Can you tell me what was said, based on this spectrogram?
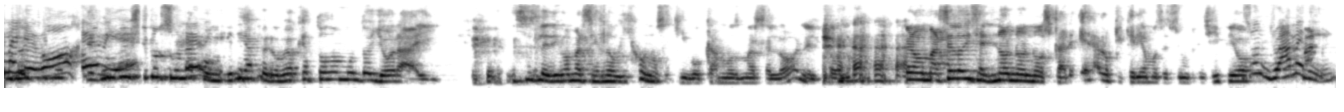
me llegó heavy. ¿eh? Hicimos una comedia, pero veo que todo el mundo llora ahí. Entonces le digo a Marcelo, hijo, nos equivocamos, Marcelo, en el tono. Pero Marcelo dice, no, no, no, Oscar, era lo que queríamos desde un principio. Es un dramedy.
